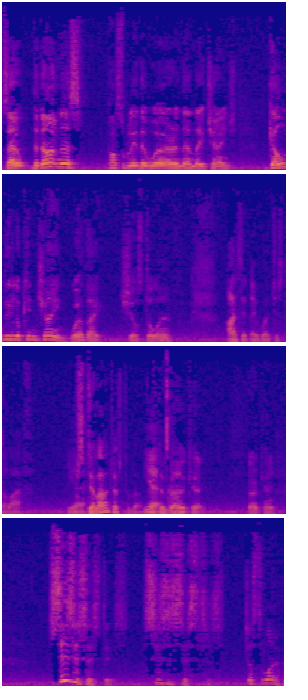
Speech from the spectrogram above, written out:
So the darkness, possibly they were, and then they changed. Goldie Looking Chain, were they just a laugh? I think they were just a laugh. Yeah. Still are just a lot. Yeah. Still going. Okay, okay. Scissor Sisters, Scissor Sisters, just a laugh.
